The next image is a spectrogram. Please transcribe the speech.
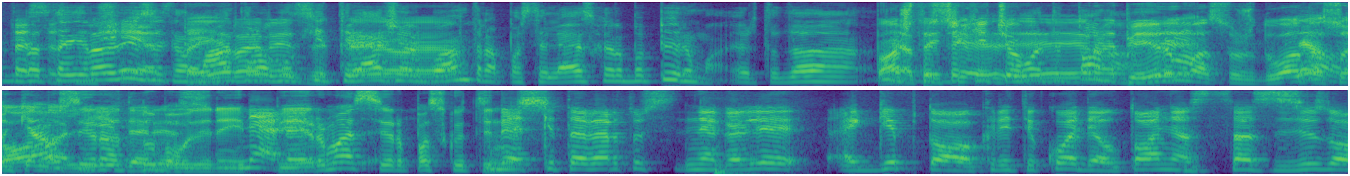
bet tai yra rizika. Tai Man yra atrodo, kokį trečią arba antrą pasileisk arba pirmą. Ir tada... Aš tai tai čia sakyčiau, dvi- pirmas užduoda. Sunkiausia yra du baudiniai. Ne, bet- Pirmas ir Bet paskutinis. kita vertus, negali Egipto kritikuoti dėl to, nes tas Zizo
